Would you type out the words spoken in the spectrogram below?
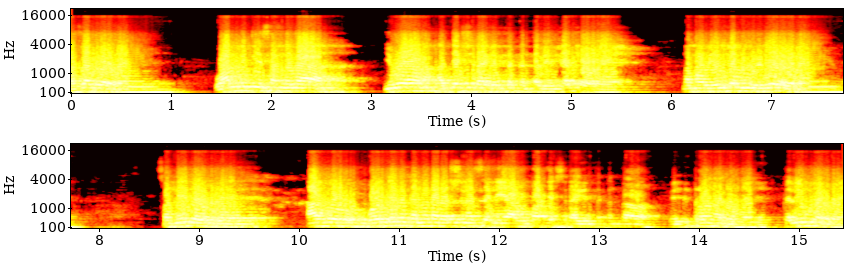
ಅಜರ್ ಅವರೇ ವಾಲ್ಮೀಕಿ ಸಂಘದ ಯುವ ಅಧ್ಯಕ್ಷರಾಗಿರ್ತಕ್ಕಂಥ ವೆಂಕಟರವರೇ ನಮ್ಮ ವೆಂಕಟ ಹಿರಿಯರವರೇ ಸನ್ನೇಗೌಡ್ರೆ ಹಾಗೂ ಬಹುಜನ ಕನ್ನಡ ರಕ್ಷಣಾ ಸೇನೆಯ ಉಪಾಧ್ಯಕ್ಷರಾಗಿರ್ತಕ್ಕಂಥ ವೆಂಕಟರಮಣ ಅವರೇ ಕಲೀಂ ಅವರೇ,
